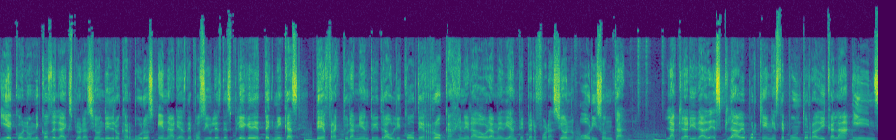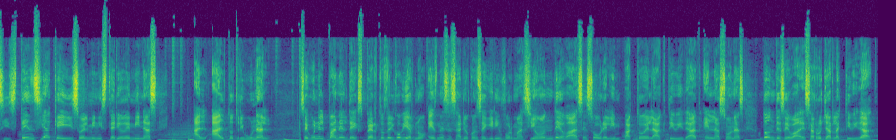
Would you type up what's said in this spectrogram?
y económicos de la exploración de hidrocarburos en áreas de posibles despliegue de técnicas de fracturamiento hidráulico de roca generadora mediante perforación horizontal. La claridad es clave porque en este punto radica la insistencia que hizo el Ministerio de Minas al alto tribunal, según el panel de expertos del gobierno, es necesario conseguir información de base sobre el impacto de la actividad en las zonas donde se va a desarrollar la actividad.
